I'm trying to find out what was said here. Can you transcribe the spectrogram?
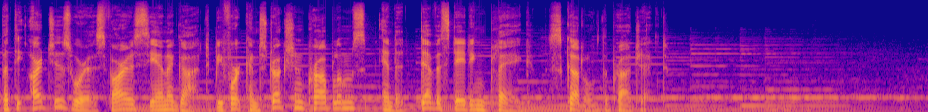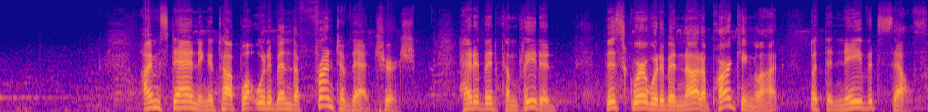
But the arches were as far as Siena got before construction problems and a devastating plague scuttled the project. I'm standing atop what would have been the front of that church. Had it been completed, this square would have been not a parking lot, but the nave itself.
